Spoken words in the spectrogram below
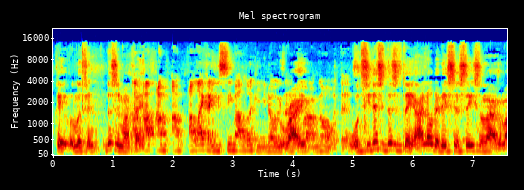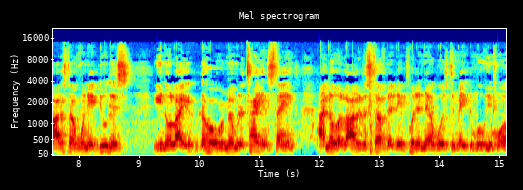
okay, listen, this is my thing. I, I'm, I'm, I like how you see my look and you know exactly Right. where I'm going with this. Well, see, this is this is the thing. I know that they sensationalize a lot of stuff when they do this. You know, like the whole "Remember the Titans" thing. I know a lot of the stuff that they put in there was to make the movie more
